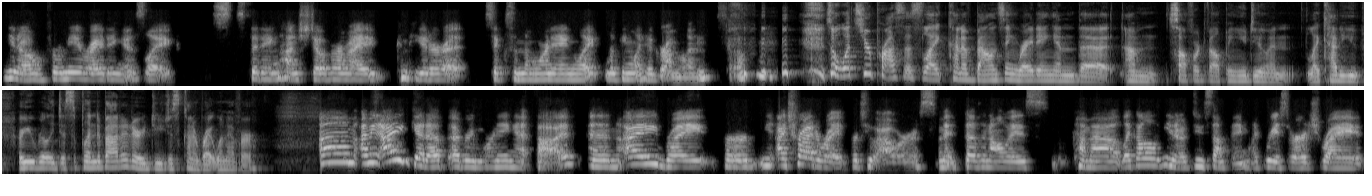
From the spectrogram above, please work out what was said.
you know, for me, writing is like sitting hunched over my computer at six in the morning, like looking like a gremlin. So, so what's your process like kind of balancing writing and the um, software developing you do? And like, how do you, are you really disciplined about it or do you just kind of write whenever? Um, I mean, I get up every morning at five and I write for, I try to write for two hours. It doesn't always come out. Like I'll, you know, do something like research, write,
